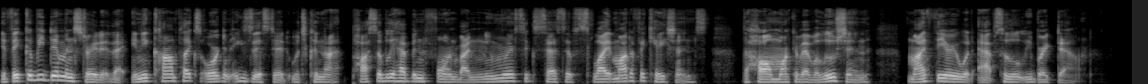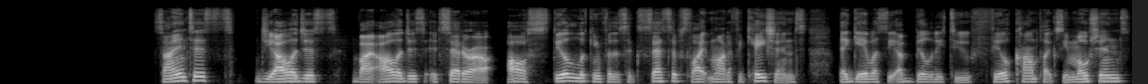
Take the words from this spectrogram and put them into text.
if it could be demonstrated that any complex organ existed which could not possibly have been formed by numerous successive slight modifications, the hallmark of evolution, my theory would absolutely break down. Scientists, geologists, biologists, etc., are all still looking for the successive slight modifications that gave us the ability to feel complex emotions,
